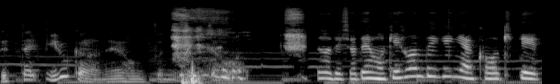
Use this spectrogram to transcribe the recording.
絶対いるからね、本当に。どうでしょうでも基本的にはこう来て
